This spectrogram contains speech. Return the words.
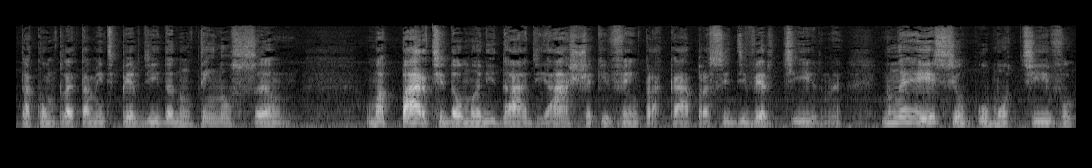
está completamente perdida, não tem noção. Uma parte da humanidade acha que vem para cá para se divertir. Né? Não é esse o, motivo,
